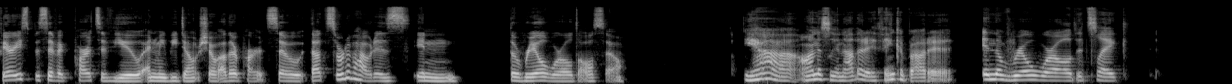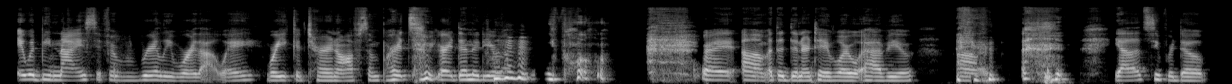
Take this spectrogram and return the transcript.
very specific parts of you and maybe don't show other parts. So that's sort of how it is in the real world, also. Yeah, honestly, now that I think about it, in the real world, it's like it would be nice if it really were that way, where you could turn off some parts of your identity around people, right? Um, at the dinner table or what have you. Um, yeah, that's super dope.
